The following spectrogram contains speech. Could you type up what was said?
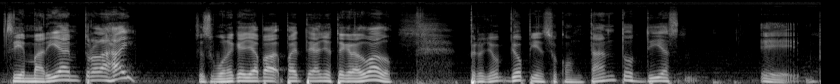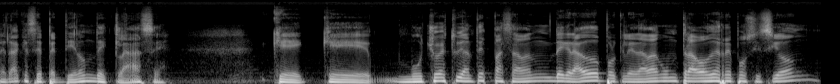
Si en María entró a la high, se supone que ya para este año esté graduado. Pero yo, yo pienso, con tantos días, eh, ¿verdad? Que se perdieron de clase. Que, que muchos estudiantes pasaban de grado porque le daban un trabajo de reposición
